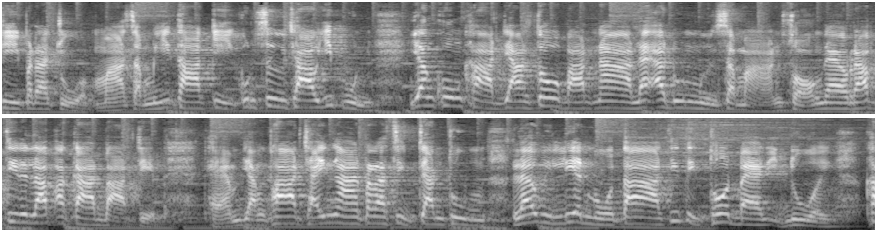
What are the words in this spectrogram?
ทีประจวบมาสมิทากิกุนซือชาวญี่ปุ่น ยังคงขาดยางโซบาดนา และอดุลหมื่นสมานสองแนวรับที่ได้รับอาการบาดเจ็บ แถมยังพลาดใช้งานประสิทธิ์จันทุม และวิลเลียนโมตาที่ติดโทษแบนอีกด้วย ข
